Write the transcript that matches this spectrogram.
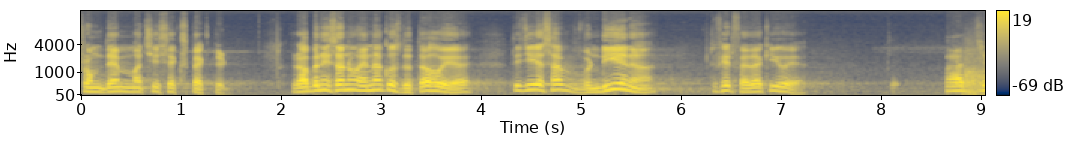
from them much is expected. ਰੱਬ ਨੇ ਸਾਨੂੰ ਇੰਨਾ ਕੁਝ ਦਿੱਤਾ ਹੋਇਆ ਹੈ, ਤੇ ਜੇ ਅਸਾਂ ਵੰਡੀਏ ਨਾ, ਤੇ ਫਿਰ ਫਾਇਦਾ ਕੀ ਹੋਇਆ? ਅੱਜ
